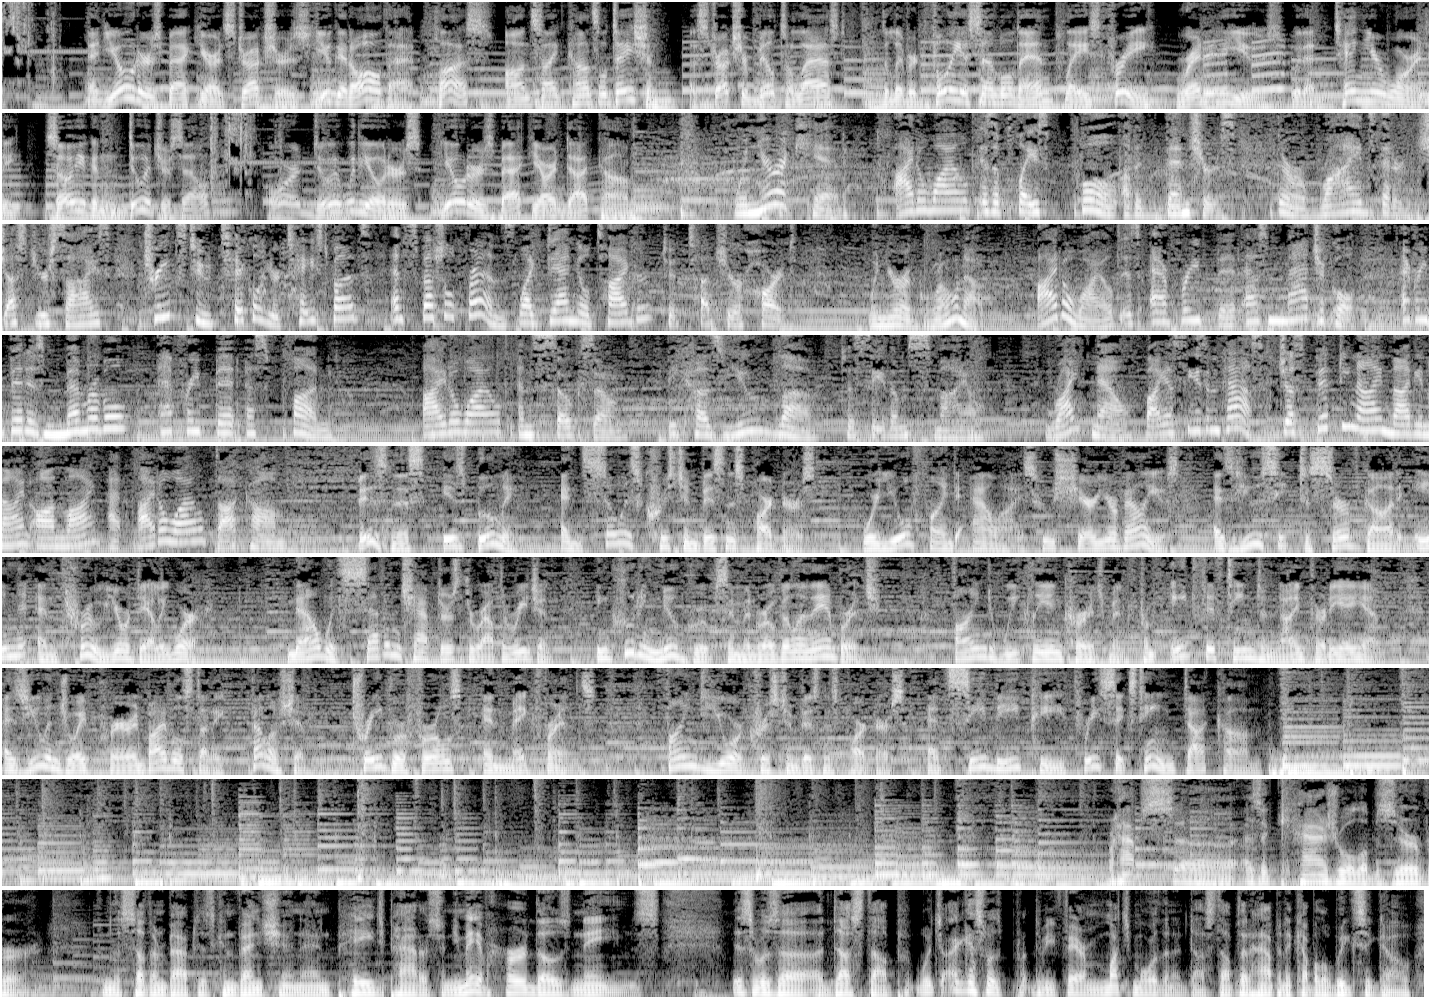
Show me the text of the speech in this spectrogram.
At Yoder's Backyard Structures, you get all that, plus on-site consultation. A structure built to last, delivered fully assembled and placed free, ready to use, with a 10-year warranty. So you can do it yourself, or do it with Yoder's. YodersBackyard.com. When you're a kid, Idlewild is a place full of adventures. There are rides that are just your size, treats to tickle your taste buds, and special friends like Daniel Tiger to touch your heart. When you're a grown up, Idlewild is every bit as magical, every bit as memorable, every bit as fun. Idlewild and Soak Zone, because you love to see them smile. Right now, buy a season pass, just $59.99 online at idlewild.com. Business is booming, and so is Christian Business Partners, where you'll find allies who share your values as you seek to serve God in and through your daily work. Now with seven chapters throughout the region, including new groups in Monroeville and Ambridge. Find weekly encouragement from 8:15 to 9:30 a.m. as you enjoy prayer and Bible study, fellowship, trade referrals, and make friends. Find your Christian business partners at cbp316.com. Perhaps uh, as a casual observer from the Southern Baptist Convention and Paige Patterson, you may have heard those names. This was a, a dust up, which I guess was, to be fair, much more than a dust up that happened a couple of weeks ago.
